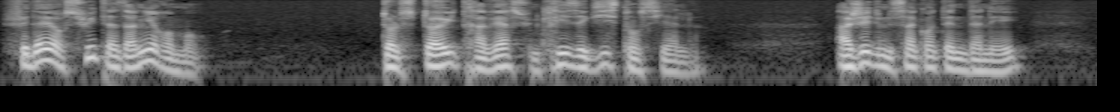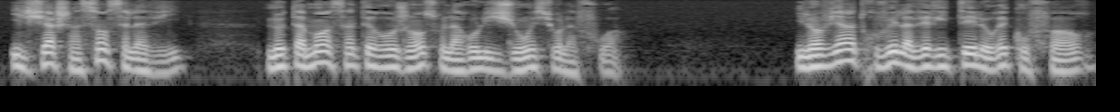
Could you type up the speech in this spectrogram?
fait d'ailleurs suite à ce dernier roman. Tolstoï traverse une crise existentielle. Âgé d'une cinquantaine d'années, il cherche un sens à la vie, notamment en s'interrogeant sur la religion et sur la foi. Il en vient à trouver la vérité et le réconfort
